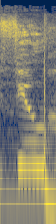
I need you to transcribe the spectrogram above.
if you want.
